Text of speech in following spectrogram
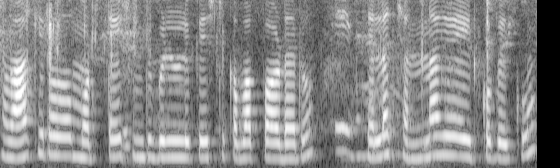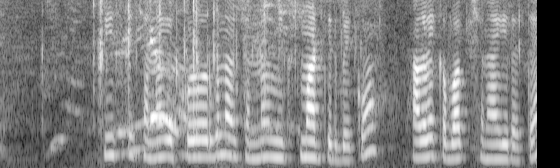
ನಾವು ಹಾಕಿರೋ ಮೊಟ್ಟೆ, ಶುಂಠಿ ಬೆಳ್ಳುಳ್ಳಿ ಪೇಸ್ಟ್, ಕಬಾಬ್ ಪೌಡರು ಎಲ್ಲ ಚೆನ್ನಾಗಿ ಇಟ್ಕೋಬೇಕು. ಪೀಸ್ಗೆ ಚೆನ್ನಾಗಿ ಇಟ್ಕೊಳ್ಳೋವರೆಗೂ ನಾವು ಚೆನ್ನಾಗಿ ಮಿಕ್ಸ್ ಮಾಡ್ತಿರಬೇಕು. ಆಗಲೇ ಕಬಾಬ್ ಚೆನ್ನಾಗಿರುತ್ತೆ.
